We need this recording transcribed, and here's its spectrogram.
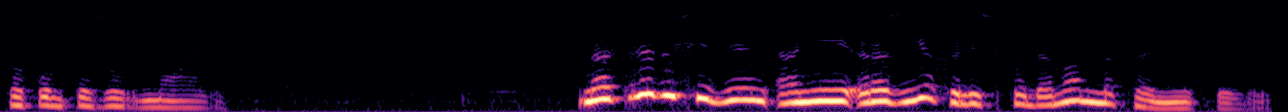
в каком-то журнале». На следующий день они разъехались по домам на каникулы.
